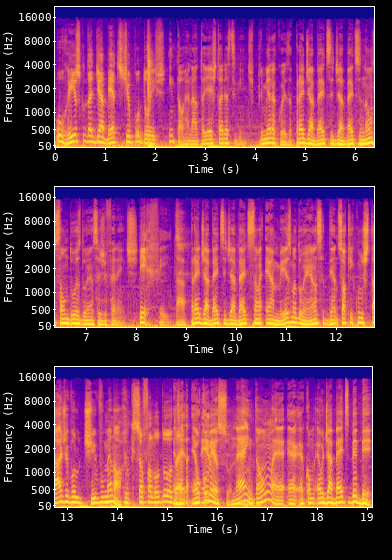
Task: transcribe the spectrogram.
o risco da diabetes tipo 2. Então, Renato, aí a história é a seguinte: primeira coisa, pré-diabetes e diabetes não são duas doenças diferentes. Perfeito. Tá? Pré-diabetes e diabetes são, é a mesma doença, dentro, só que com estágio evolutivo menor. O que só falou do. Da, é o começo, né? Então, é, é, é, como, é o diabetes bebê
